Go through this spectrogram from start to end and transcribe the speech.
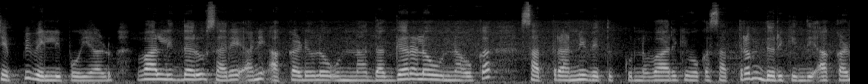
చెప్పి వెళ్ళిపోయాడు. వాళ్ళిద్దరూ సరే అని అక్కడిలో ఉన్న దగ్గరలో ఉన్న ఒక సత్రాన్ని వెతుక్కున్న వారికి ఒక సత్రం దొరికింది. అక్కడ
